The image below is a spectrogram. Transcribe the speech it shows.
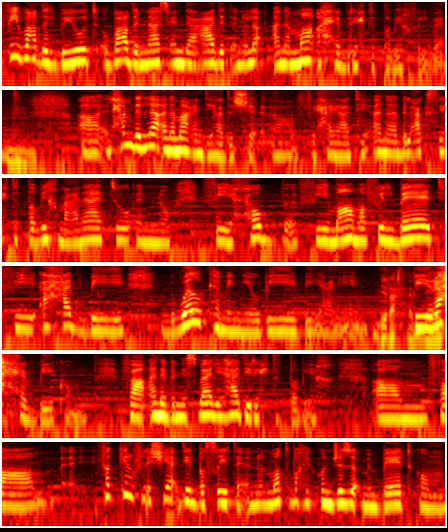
في بعض البيوت وبعض الناس عندها عادة إنه لا أنا ما أحب ريحة الطبيخ في البيت. آه الحمد لله أنا ما عندي هذا الشيء آه في حياتي. أنا بالعكس ريحة الطبيخ معناته إنه في حب في ماما في البيت في أحد بي welcoming you بي, بي يعني بيرحب, بيرحب بيكم. فأنا بالنسبة لي هذه ريحة الطبيخ. ففكروا في الأشياء دي البسيطة إنه المطبخ يكون جزء من بيتكم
